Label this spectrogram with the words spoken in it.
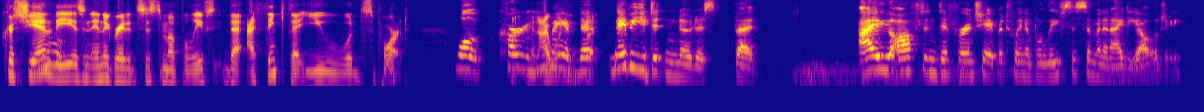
Christianity is an integrated system of beliefs that I think that you would support. Well, Carter, I mean, you I may have no- maybe you didn't notice, but I often differentiate between a belief system and an ideology.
